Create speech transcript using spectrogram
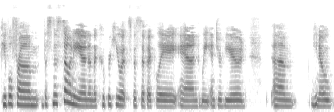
people from the Smithsonian and the Cooper Hewitt specifically, and we interviewed, um, you know,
